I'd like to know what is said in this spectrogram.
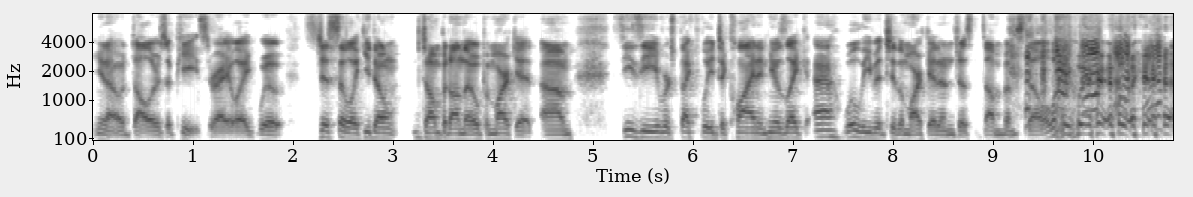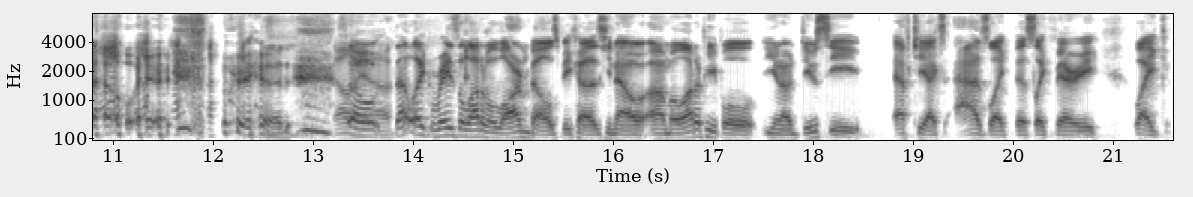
you know dollars a piece, right? Like we'll just so like you don't dump it on the open market." Um, CZ respectfully declined, and he was like, "Eh, we'll leave it to the market and just dump them still. like we're, we're, we're, we're good." Hell so yeah. that like raised a lot of alarm bells because you know um, a lot of people you know do see FTX as like this like very like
